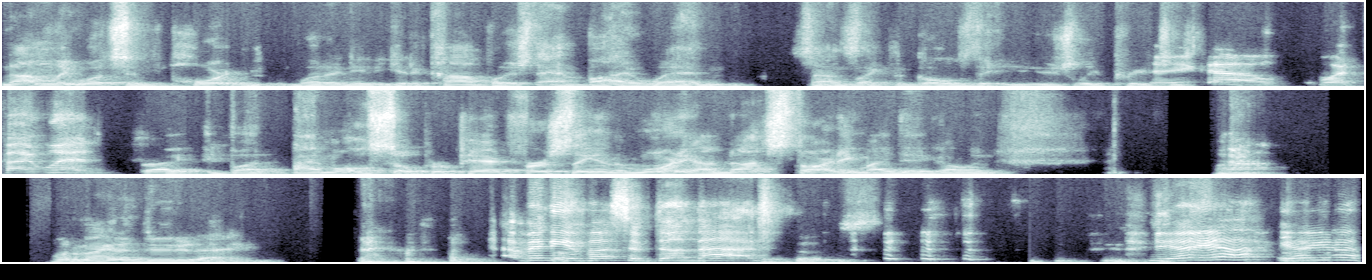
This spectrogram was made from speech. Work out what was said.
not only what's important, what I need to get accomplished, and by when Sounds like the goals that you usually preach. There you go. What by when? Right. But I'm also prepared first thing in the morning. I'm not starting my day going, wow, what am I going to do today? How many of us have done that? yeah, yeah, yeah, yeah.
